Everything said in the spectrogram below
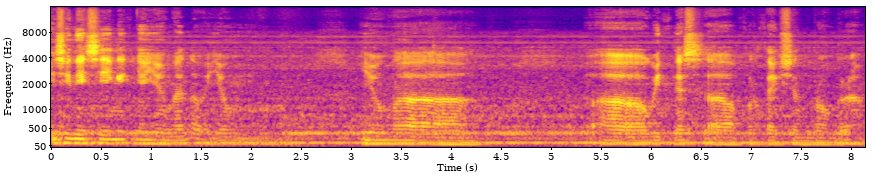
isinisingit niya yung ano yung yung ah, ah, witness ah, protection program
